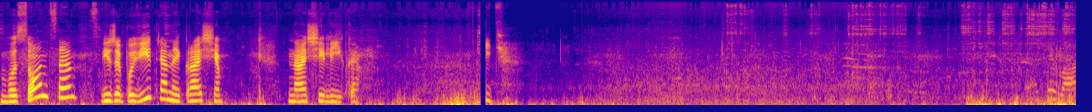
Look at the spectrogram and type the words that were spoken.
Бо сонце, свіже повітря найкращі наші ліки. Їдь. Співали за вістра.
